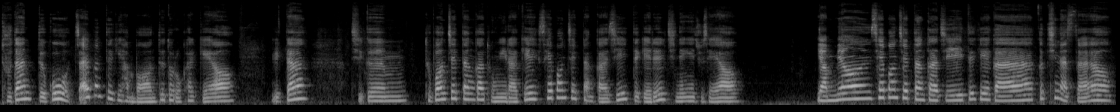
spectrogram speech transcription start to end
두 단 뜨고 짧은 뜨기 한번 뜨도록 할게요. 일단 지금 두 번째 단과 동일하게 세 번째 단까지 뜨개를 진행해 주세요. 옆면 세 번째 단까지 뜨개가 끝이 났어요.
